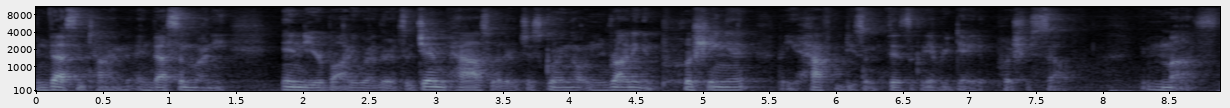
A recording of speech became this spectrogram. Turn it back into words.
invest some time, invest some money into your body, whether it's a gym pass, whether it's just going out and running and pushing it, but you have to do something physically every day to push yourself. You must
